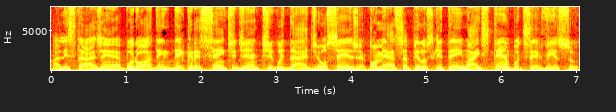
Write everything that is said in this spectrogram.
A listagem é por ordem decrescente de antiguidade, ou seja, começa pelos que têm mais tempo de serviço.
